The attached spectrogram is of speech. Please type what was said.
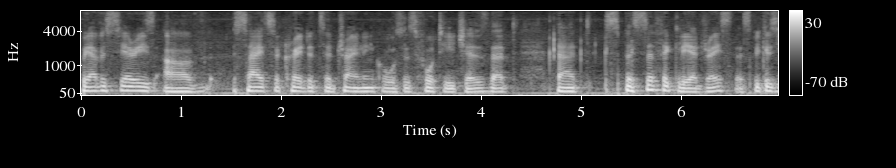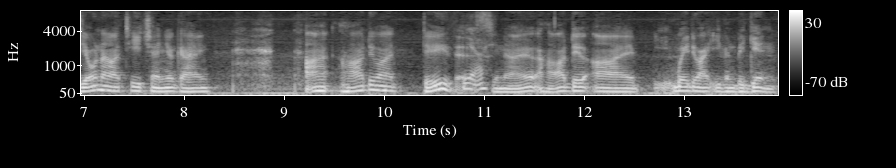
we have a series of SACE accredited training courses for teachers that that specifically address this because you're now a teacher and you're going, I, how do I do this? Yeah. You know, how do I? Where do I even begin?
